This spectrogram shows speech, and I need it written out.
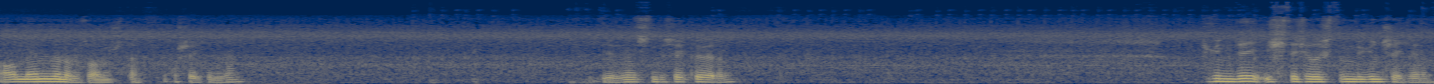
Ama memnunum sonuçta o şekilde. İzlediğiniz için teşekkür ederim. Bir günde işte çalıştığım bir gün çekerim.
